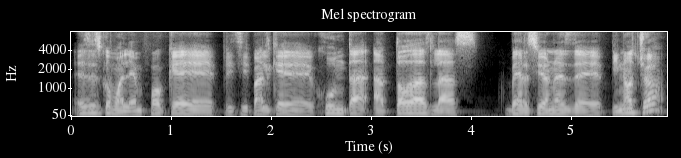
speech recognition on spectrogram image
Ese es como el enfoque principal que junta a todas las versiones de Pinocho,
